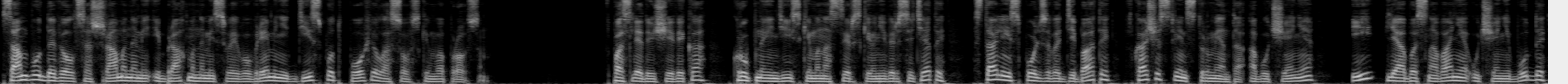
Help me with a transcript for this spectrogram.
Сам Будда вел со шраманами и брахманами своего времени диспут по философским вопросам. В последующие века крупные индийские монастырские университеты стали использовать дебаты в качестве инструмента обучения и для обоснования учений Будды,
